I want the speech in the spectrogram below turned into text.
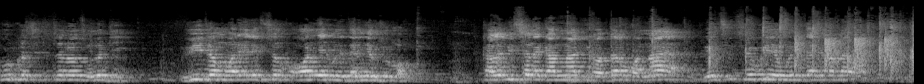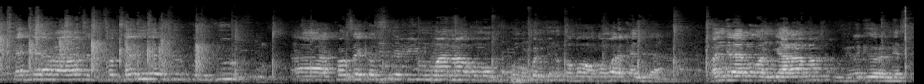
cour constitutionnel so noddi wiidemo waɗa élection ko on woni dernier jour kala ɓi sénégal naaji ɗo dara wona 26 février woni dernier ablay wat dernier ablay watta so dernier jour kono jour conseil constitutionnel wimo mana omo omo continue omo omo waɗa candidat bandiraɓe on jarama mi waɗi yoro merci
